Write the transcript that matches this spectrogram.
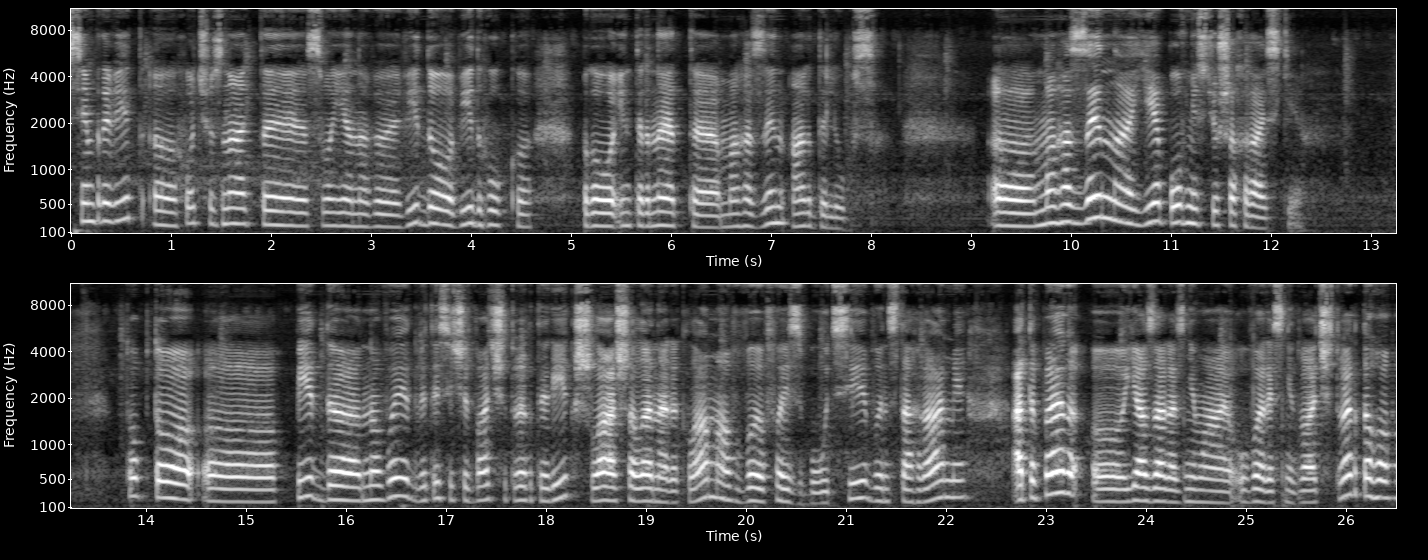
Всім привіт! Е, Хочу знати своє нове відео, відгук про інтернет-магазин Art Deluxe. Е, Магазин є повністю шахрайський. Тобто е, під новий 2024 рік йшла шалена реклама в Фейсбуці, в Інстаграмі. А тепер е, я зараз знімаю у вересні 24-го.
